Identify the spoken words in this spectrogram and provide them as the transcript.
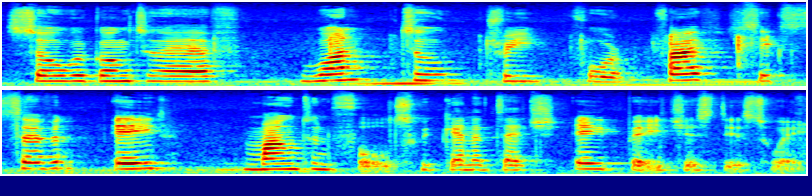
So we're going to have one, two, three, four, five, six, seven, eight, mountain folds. We can attach eight pages this way.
